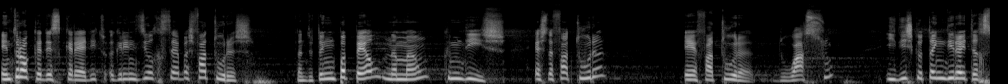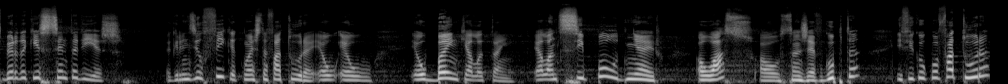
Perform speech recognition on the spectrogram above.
Em troca desse crédito, a Greensill recebe as faturas. Portanto, eu tenho um papel na mão que me diz esta fatura é a fatura do aço e diz que eu tenho direito a receber daqui a 60 dias. A Greensill fica com esta fatura, é o, é o, é o bem que ela tem. Ela antecipou o dinheiro ao aço, ao Sanjeev Gupta, e ficou com a fatura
